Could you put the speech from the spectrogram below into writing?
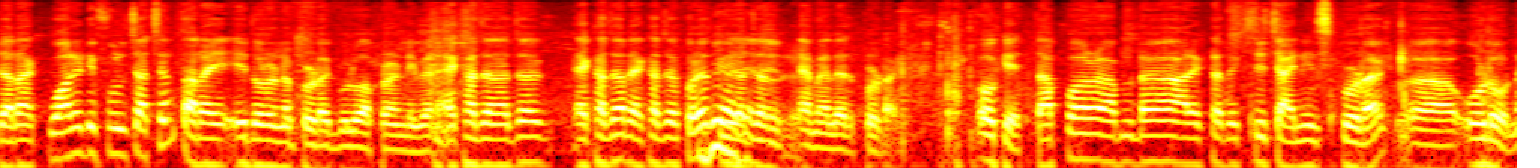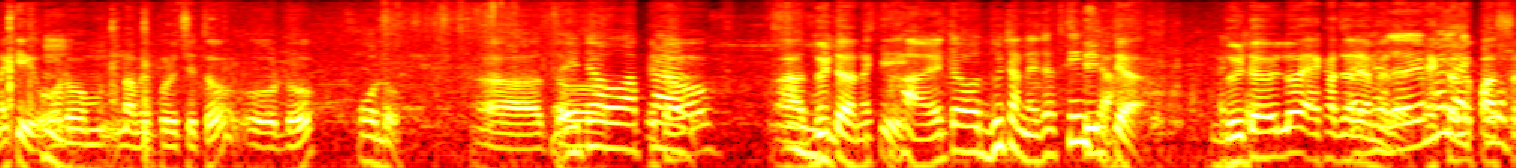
যারা কোয়ালিটি ফুল চাচ্ছেন তারা এই ধরনের প্রোডাক্টগুলো আপনারা নেবেন। এক হাজার হাজার এক হাজার এক হাজার করে দুই হাজার এম এর প্রোডাক্ট ওকে তারপর আমরা আরেকটা দেখছি চাইনিজ প্রোডাক্ট ওডো নাকি? ওডো নামে পরিচিত ওডো ওডো তো এটাও আপনার- দুইটা নাকি? হ্যাঁ এটা দুইটা না এটা তিনটা। দুইটা হইল এক হাজার এম এল একটা হলো পাঁচশো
